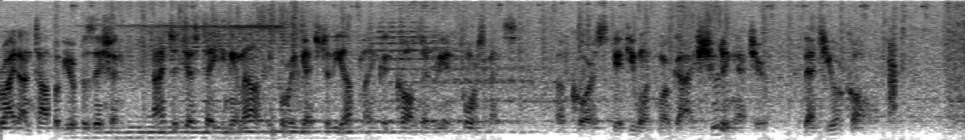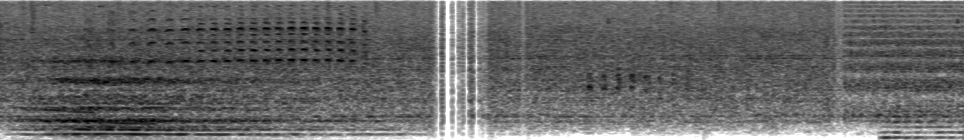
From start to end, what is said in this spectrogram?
Right on top of your position. I'd suggest taking him out before he gets to the uplink and calls in reinforcements. Of course, if you want more guys shooting at you, that's your call. I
